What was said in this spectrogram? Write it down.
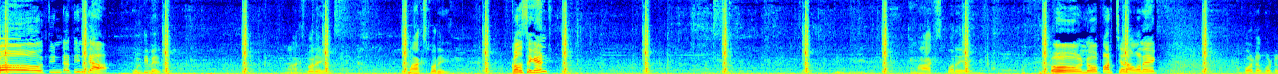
ও তিনটা তিনটা। কোন টিমে মার্কস পরে। মার্কস পরে। কত সেকেন্ড? মার্কস পরে। ও নো পারছে না অনেক। বড়টা বড়টা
